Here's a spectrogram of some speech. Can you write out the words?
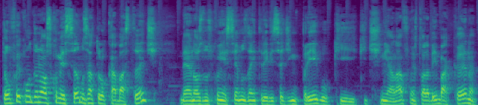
Então foi quando nós começamos a trocar bastante. Né, nós nos conhecemos na entrevista de emprego que, que tinha lá, foi uma história bem bacana.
